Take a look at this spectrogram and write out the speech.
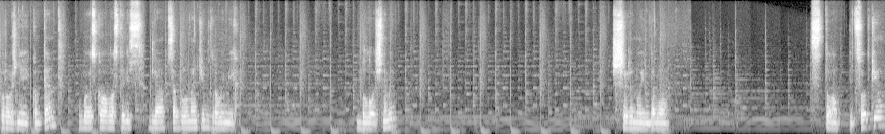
Порожній контент, обов'язкова властивість для псевдоелементів, зробимо їх блочними. Ширину їм дамо 100%.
